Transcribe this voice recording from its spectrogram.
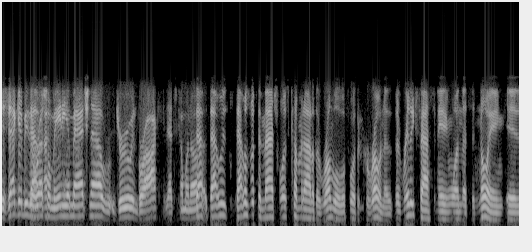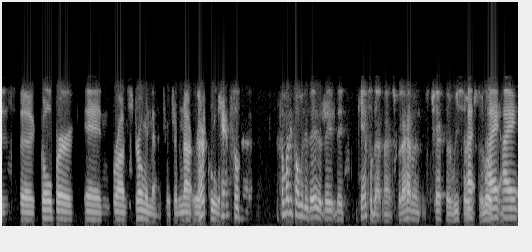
Is that going to be the Yeah, I- WrestleMania match now? Drew and Brock. That's coming up. That that was that was what the match was coming out of the Rumble before the Corona. The really fascinating one that's annoying is the Goldberg and Braun Strowman match, which I'm not I really heard cool they canceled that. Somebody told me today that they they canceled that match, but I haven't checked or I, researched or looked. I,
